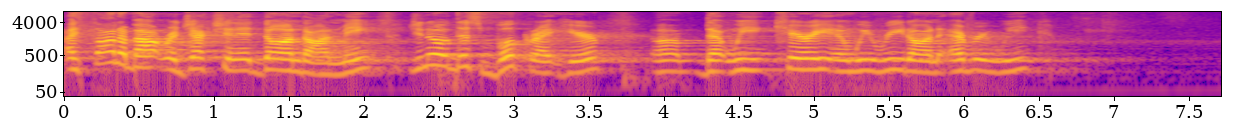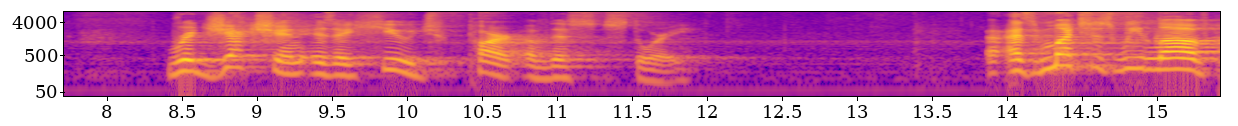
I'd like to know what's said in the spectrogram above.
I thought about rejection, it dawned on me. You know, this book right here um, that we carry and we read on every week? Rejection is a huge part of this story. As much as we love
